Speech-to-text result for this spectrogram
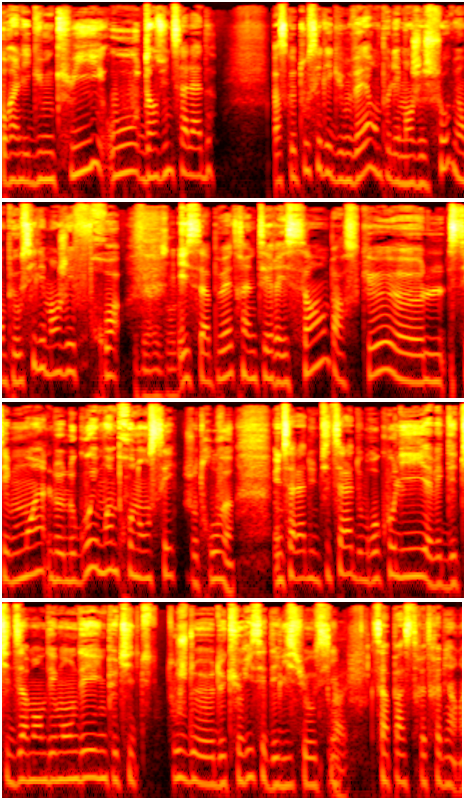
pour un légume cuit ou dans une salade. Parce que tous ces légumes verts, on peut les manger chauds, mais on peut aussi les manger froids. Et ça peut être intéressant parce que euh, c'est moins le, le goût est moins prononcé, je trouve. Une salade, une petite salade de brocoli avec des petites amandes émondées, une petite touche de, de curry, c'est délicieux aussi. Ouais. Ça passe très très bien.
